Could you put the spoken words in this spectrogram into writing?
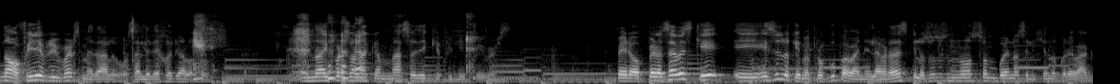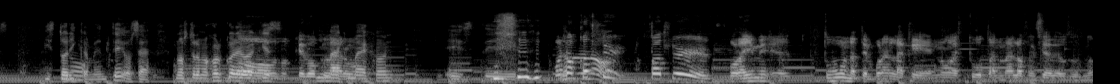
No, Philip Rivers me da algo, o sea, le dejo ir a los dos. No hay persona que más odie que Philip Rivers. Pero, pero ¿sabes qué? Eh, eso es lo que me preocupa, Vane. La verdad es que los osos no son buenos eligiendo corebacks históricamente. O sea, nuestro mejor coreback es no McMahon. Este... bueno, Cutler, por ahí me, tuvo una temporada en la que no estuvo tan mal la ofensiva de osos, ¿no?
